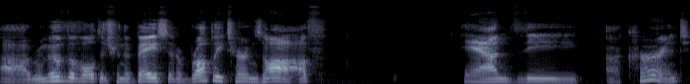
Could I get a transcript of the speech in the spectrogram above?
uh, remove the voltage from the base, it abruptly turns off, and the uh, current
